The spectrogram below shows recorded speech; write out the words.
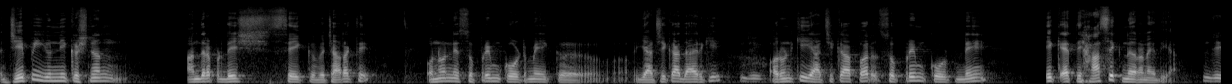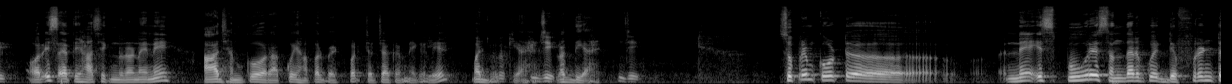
जेपी युन्नी कृष्णन आंध्र प्रदेश से एक विचारक थे। उन्होंने सुप्रीम कोर्ट में एक याचिका दायर की और उनकी याचिका पर सुप्रीम कोर्ट ने एक ऐतिहासिक निर्णय दिया। जी। और इस ऐतिहासिक निर्णय ने आज हमको और आपको यहाँ पर बैठ पर चर्चा करने के लिए मजबूर किया है जी। रख दिया है। जी। सुप्रीम कोर्ट ने इस पूरे संदर्भ को एक डिफरेंट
